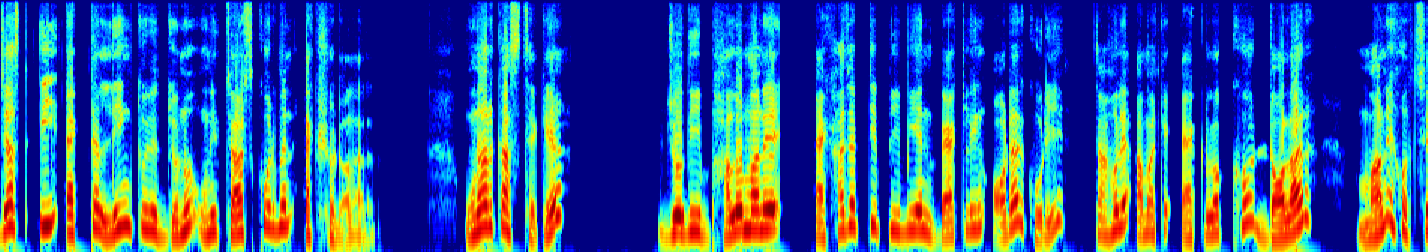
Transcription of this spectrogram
জাস্ট এই একটা লিঙ্ক তৈরির জন্য উনি চার্জ করবেন একশো ডলার ওনার কাছ থেকে যদি ভালো মানে এক হাজারটি পিবিএন ব্যাকলিং অর্ডার করি, তাহলে আমাকে এক লক্ষ ডলার মানে হচ্ছে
